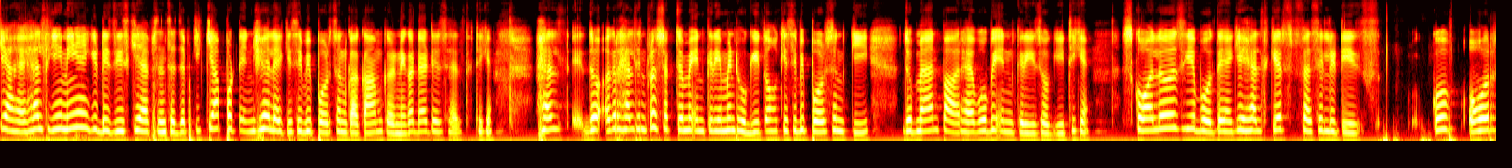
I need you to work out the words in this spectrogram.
क्या है? हेल्थ ये नहीं है कि डिज़ीज़ की एब्सेंस है, जबकि क्या पोटेंशियल है किसी भी पर्सन का काम करने का? डेट इज़ हेल्थ ठीक है? हेल्थ जो अगर हेल्थ इंफ्रास्ट्रक्चर में इंक्रीमेंट होगी तो किसी भी पर्सन की जो मैन पावर है, वो भी इंक्रीज़ होगी, ठीक है? स्कॉलर्स ये बोलते हैं कि हेल्थ केयर फैसिलिटीज़ को और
